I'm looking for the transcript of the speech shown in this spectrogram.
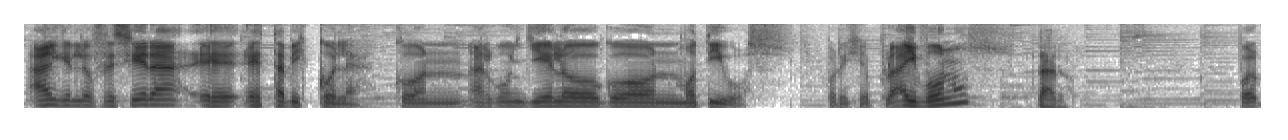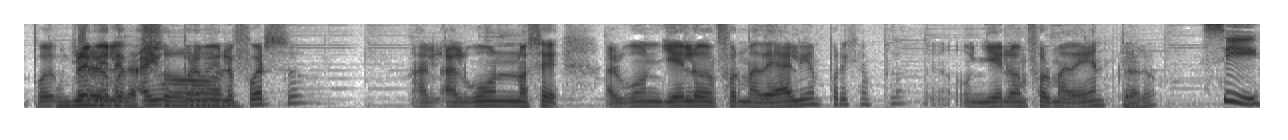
alguien le ofreciera eh, esta piscola con algún hielo con motivos, por ejemplo. ¿Hay bonus? Claro. Por- por- Un hielo premio de al- ¿Hay un premio al esfuerzo? Al- ¿Algún, no sé, algún hielo en forma de alien, por ejemplo? ¿Un hielo en forma de ente? Claro. Sí,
